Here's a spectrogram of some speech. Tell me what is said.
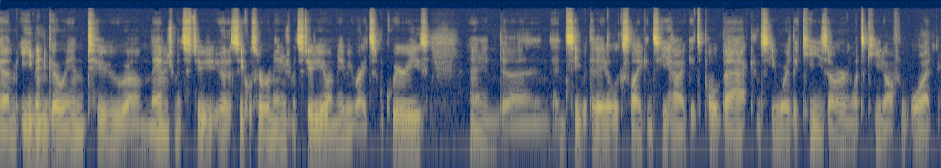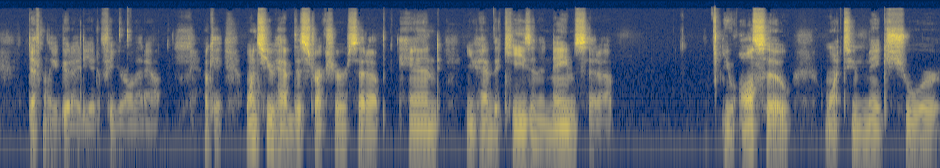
Um, even go into um, management studio, uh, SQL Server Management Studio and maybe write some queries and, uh, and see what the data looks like and see how it gets pulled back and see where the keys are and what's keyed off of what. Definitely a good idea to figure all that out. Okay, once you have this structure set up and you have the keys and the names set up, you also want to make sure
